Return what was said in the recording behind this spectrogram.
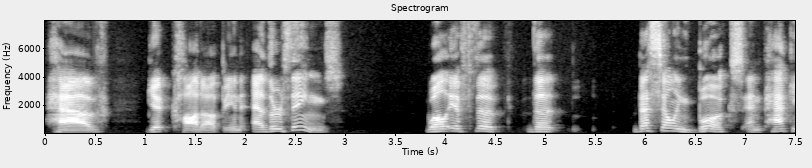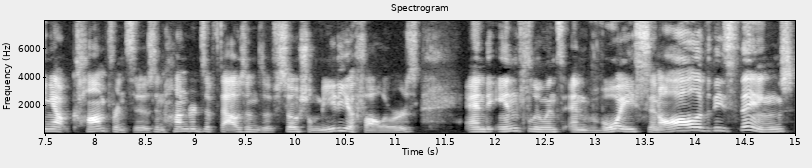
have get caught up in other things. Well, if the the best-selling books and packing out conferences and hundreds of thousands of social media followers and influence and voice and all of these things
